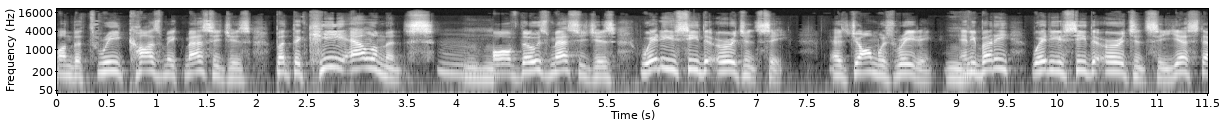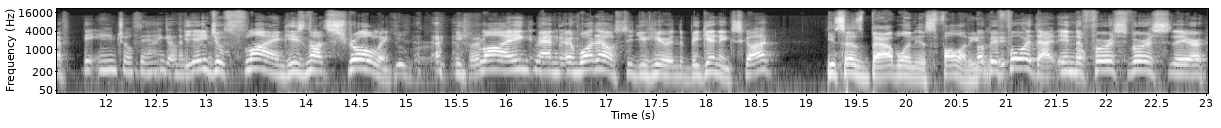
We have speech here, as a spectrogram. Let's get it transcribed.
on the three cosmic messages, but the key elements mm-hmm. of those messages, where do you see the urgency? As John was reading. Mm-hmm. Anybody? Where do you see the urgency? Yes, Steph? The angel flying in the The angel's flying. He's not strolling. He's flying. And, and what else did you hear in the beginning, Scott? He says Babylon is fallen. He- But before that, in the first verse there,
